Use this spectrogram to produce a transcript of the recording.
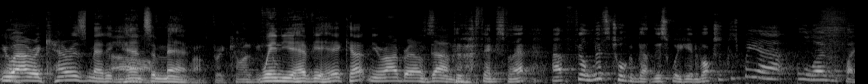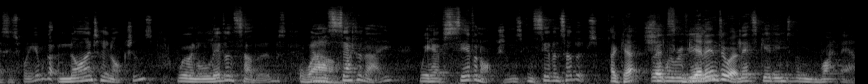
You are a charismatic, Oh, handsome man. well, very kind of you, When you have your hair cut and your eyebrows done. Thanks for that. Uh, Phil, let's talk about this weekend of auctions because we are all over the place this weekend. We've got 19 auctions. We're in 11 suburbs. And Wow. on Saturday, we have seven auctions in seven suburbs. Okay, Shall let's we review get them? into it. Let's get into them right now.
